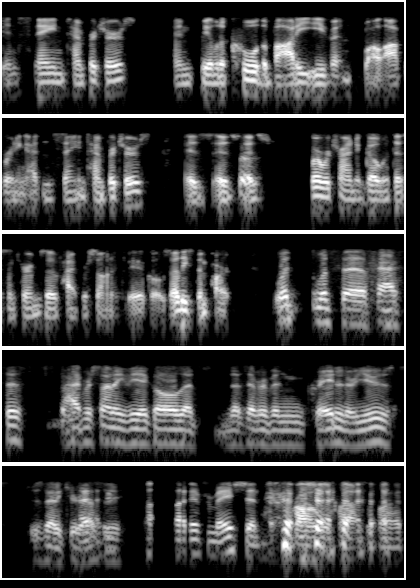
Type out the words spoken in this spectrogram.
insane temperatures and be able to cool the body even while operating at insane temperatures is is, sure. is where we're trying to go with this in terms of hypersonic vehicles, at least in part. What what's the fastest hypersonic vehicle that's that's ever been created or used? Just out of curiosity. Classified information. Probably classified.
